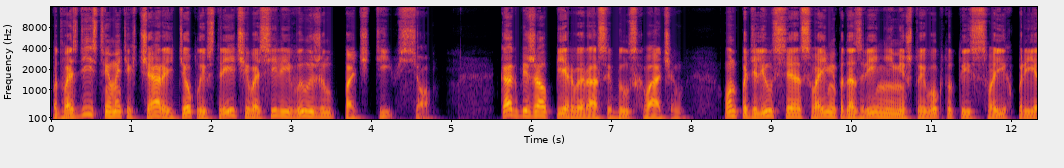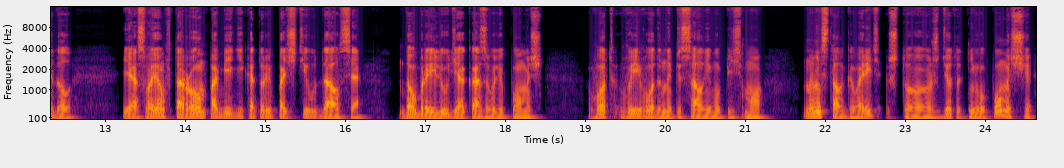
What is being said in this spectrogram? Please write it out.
Под воздействием этих чар и теплой встречи Василий выложил почти все. Как бежал первый раз и был схвачен. Он поделился своими подозрениями, что его кто-то из своих предал, и о своем втором побеге, который почти удался. Добрые люди оказывали помощь. Вот воевода написал ему письмо, но не стал говорить, что ждет от него помощи,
